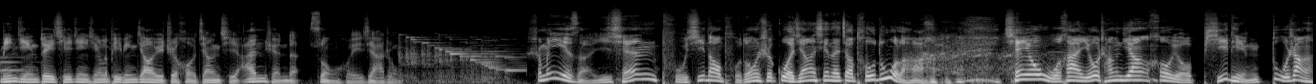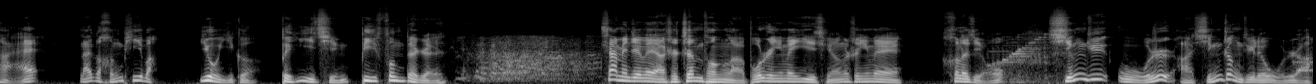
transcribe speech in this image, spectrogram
民警对其进行了批评教育之后，将其安全的送回家中。什么意思？以前浦西到浦东是过江，现在叫偷渡了啊。前有武汉游长江，后有皮艇渡上海，来个横批吧。又一个被疫情逼疯的人。下面这位啊是真疯了，不是因为疫情，是因为。喝了酒，刑拘五日啊，行政拘留五日啊。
